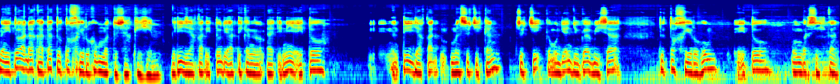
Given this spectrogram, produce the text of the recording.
Nah itu ada kata tutokhiruhum matusakihim. Jadi zakat itu diartikan dalam ayat ini yaitu nanti zakat mensucikan suci kemudian juga bisa tutokhiruhum itu membersihkan.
